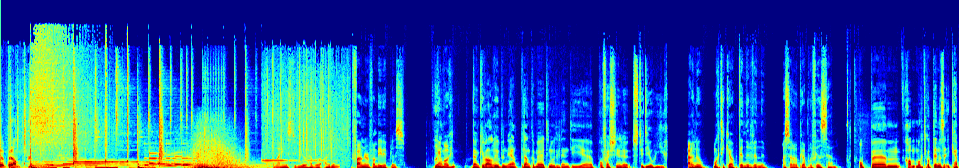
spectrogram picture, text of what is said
De brandploeg. Vandaag in de studio hebben we Arno, founder van BB+. Goedemorgen. Dankjewel Ruben. Ja, bedankt om mij uit te nodigen in die uh, professionele studio hier. Arno, mocht ik jou op Tinder vinden, wat zou er op jouw profiel staan? Op, um, mocht ik op Tinder ik heb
